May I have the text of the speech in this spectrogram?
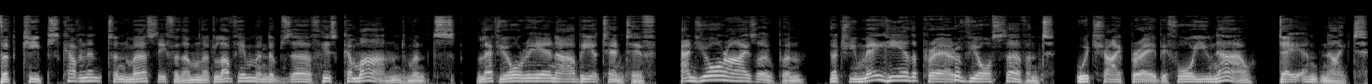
that keeps covenant and mercy for them that love him and observe his commandments, let your ear now be attentive, and your eyes open, that you may hear the prayer of your servant, which I pray before you now, day and night,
